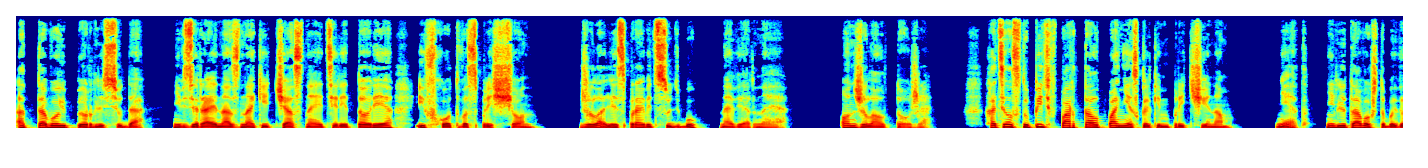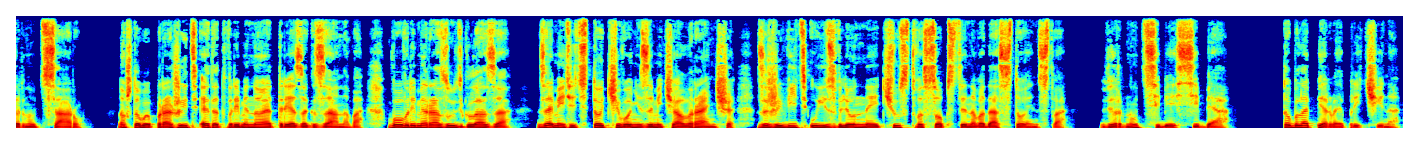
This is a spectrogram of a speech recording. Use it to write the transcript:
Оттого и перли сюда, невзирая на знаки «частная территория» и «вход воспрещен». Желали исправить судьбу, наверное. Он желал тоже. Хотел ступить в портал по нескольким причинам. Нет, не для того, чтобы вернуть Сару, но чтобы прожить этот временной отрезок заново, вовремя разуть глаза, заметить то, чего не замечал раньше, заживить уязвленное чувство собственного достоинства, вернуть себе себя. То была первая причина,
